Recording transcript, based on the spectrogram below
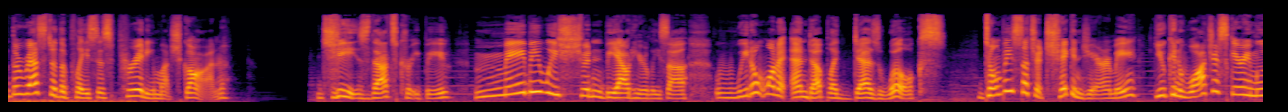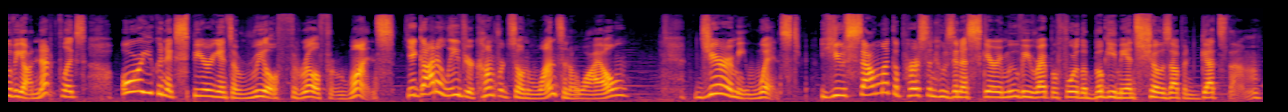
The rest of the place is pretty much gone. Geez, that's creepy. Maybe we shouldn't be out here, Lisa. We don't want to end up like Des Wilkes. Don't be such a chicken, Jeremy. You can watch a scary movie on Netflix, or you can experience a real thrill for once. You gotta leave your comfort zone once in a while. Jeremy winced. You sound like a person who's in a scary movie right before the boogeyman shows up and gets them.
